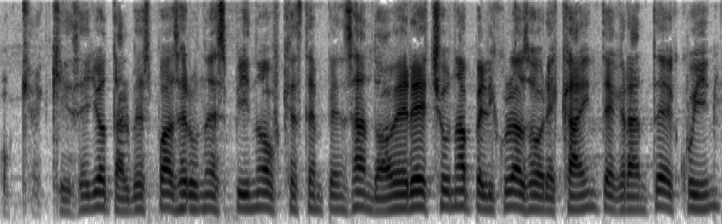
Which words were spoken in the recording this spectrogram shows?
o que- qué sé yo, tal vez pueda ser un spin-off que estén pensando, haber hecho una película sobre cada integrante de Queen.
